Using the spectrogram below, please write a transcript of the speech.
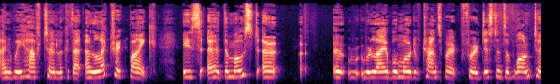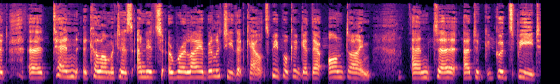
and we have to look at that. An electric bike is uh, the most uh, a reliable mode of transport for a distance of one to uh, 10 kilometres, and it's reliability that counts. People can get there on time and uh, at a good speed.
